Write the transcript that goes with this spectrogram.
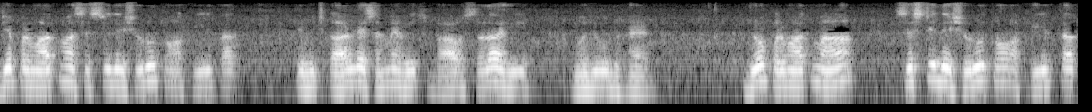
ਜੇ ਪਰਮਾਤਮਾ ਸ੍ਰਿਸ਼ਟੀ ਦੇ ਸ਼ੁਰੂ ਤੋਂ ਅਖੀਰ ਤੱਕ ਤੇ ਵਿਚਕਾਰਲੇ ਸਮੇਂ ਵਿੱਚ ਭਾਵ ਸਦਾ ਹੀ ਮੌਜੂਦ ਹੈ। ਜੋ ਪਰਮਾਤਮਾ ਸ੍ਰਿਸ਼ਟੀ ਦੇ ਸ਼ੁਰੂ ਤੋਂ ਅਖੀਰ ਤੱਕ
